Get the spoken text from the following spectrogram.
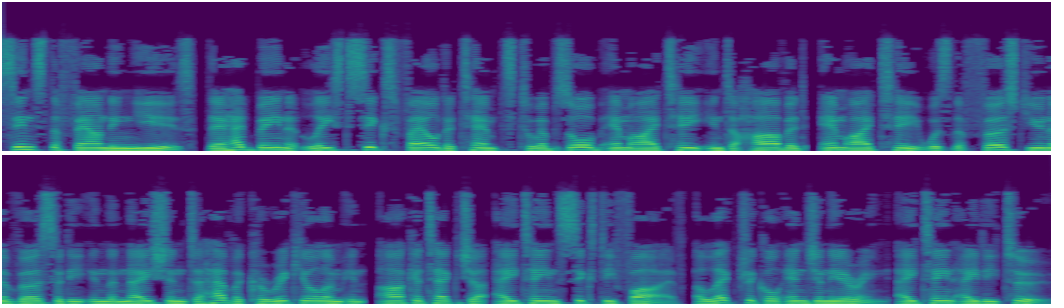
Since the founding years, there had been at least six failed attempts to absorb MIT into Harvard. MIT was the first university in the nation to have a curriculum in architecture 1865, electrical engineering 1882,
